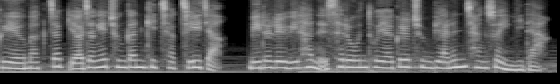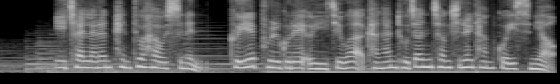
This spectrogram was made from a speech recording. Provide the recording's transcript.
그의 음악적 여정의 중간 기착지이자 미래를 위한 새로운 도약을 준비하는 장소입니다. 이 찬란한 펜트하우스는 그의 불굴의 의지와 강한 도전 정신을 담고 있으며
